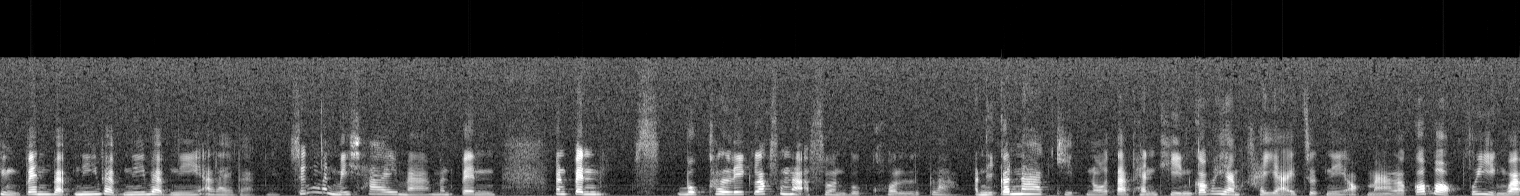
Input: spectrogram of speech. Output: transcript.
ถึงเป็นแบบนี้แบบนี้แบบนี้อะไรแบบนี้ ซึ่งมันไม่ใช่ไหมมันเป็นมันเป็นบุคลิกลักษณะส่วนบุคคลหรือเปล่า อันนี้ก็น่าคิดเนาะแต่แพนทีนก็พยายามขยายจุดนี้ออกมา แล้วก็บอกผู้หญิงว่า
